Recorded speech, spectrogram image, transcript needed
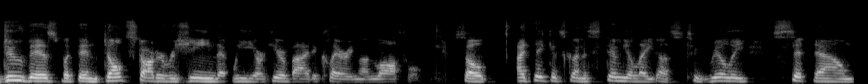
do this, but then don't start a regime that we are hereby declaring unlawful. So I think it's going to stimulate us to really sit down.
